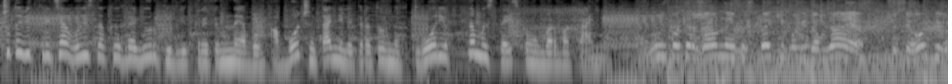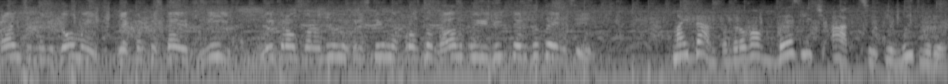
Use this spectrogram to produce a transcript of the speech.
чи то відкриття виставки гравюр під відкритим небом, або читання літературних творів на мистецькому барбакані. Служба державної безпеки повідомляє, що сьогодні вранці невідомий, як припускають змій, викрав королівну Христину просто з ганку її літньої резиденції. Майдан подарував безліч акцій і витворів,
